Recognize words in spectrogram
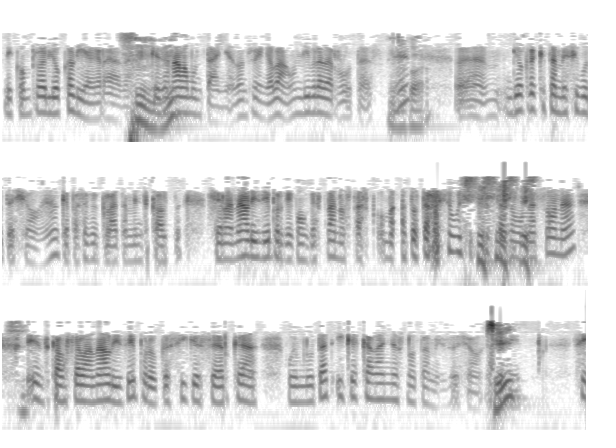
li compro allò que li agrada, Mhm. que és anar a la muntanya. Doncs vinga, va, un llibre de rutes. Eh? Eh, jo crec que també ha sigut això, eh? el que passa que, clar, també ens cal fer l'anàlisi, perquè com que, esclar, no estàs com a tot arreu, i tu estàs en una zona, i ens cal fer l'anàlisi, però que sí que és cert que ho hem notat i que cada any es nota més, això. Sí? Sí,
